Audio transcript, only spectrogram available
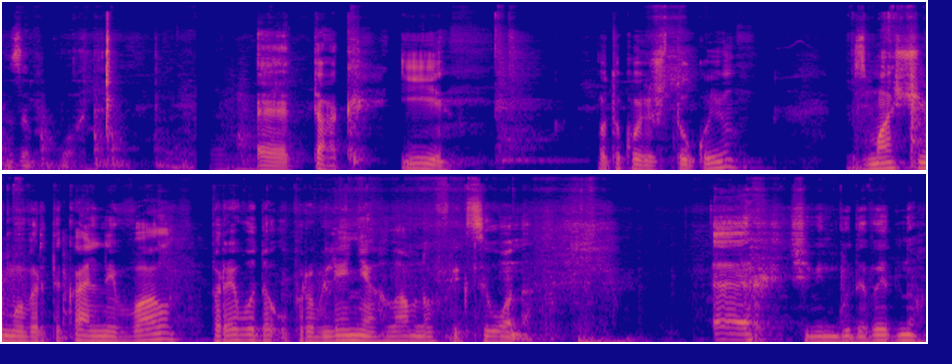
забувати. Е, так, і отакою штукою змащуємо вертикальний вал привода управління главного фрикціона. Ех, чи він буде видно?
